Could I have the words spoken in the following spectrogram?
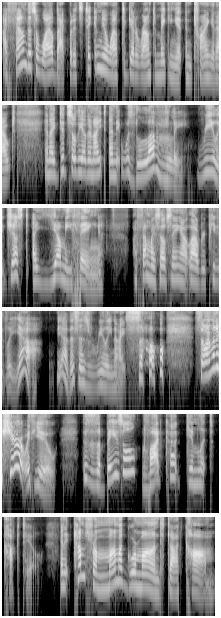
I found this a while back, but it's taken me a while to get around to making it and trying it out. And I did so the other night, and it was lovely. Really, just a yummy thing. I found myself saying out loud repeatedly, Yeah, yeah, this is really nice. So, so I'm going to share it with you. This is a basil vodka gimlet cocktail, and it comes from mamagourmand.com.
